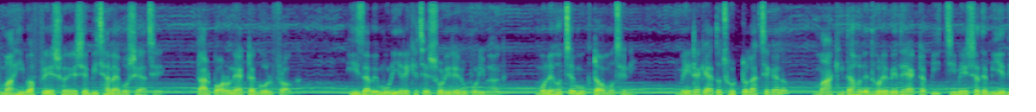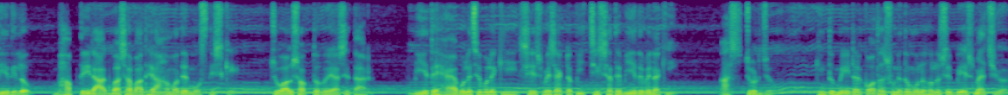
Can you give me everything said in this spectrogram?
মাহিবা ফ্রেশ হয়ে এসে বিছানায় বসে আছে। তার পরনে একটা গোল ফ্রক হিজাবে মুড়িয়ে রেখেছে শরীরের উপরিভাগ। মনে হচ্ছে মুখটাও মোছেনি। মেয়েটাকে এত ছোট্ট লাগছে কেন? মা কি তাহলে ধরে বেঁধে একটা পিচ্চি মেয়ের সাথে বিয়ে দিয়ে দিল? ভাবতেই রাগ বাসা বাঁধে আহমাদের মস্তিষ্কে। চোয়াল শক্ত হয়ে আসে তার। বিয়েতে হ্যাঁ বলেছে বলে কি শেষমেশ একটা পিচ্চির সাথে বিয়ে দেবে নাকি? আশ্চর্য। কিন্তু মেয়েটার কথা শুনে তো মনে হলো সে বেশ ম্যাচিওর।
